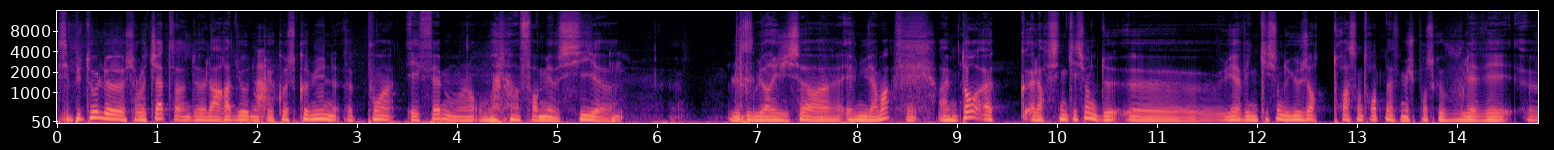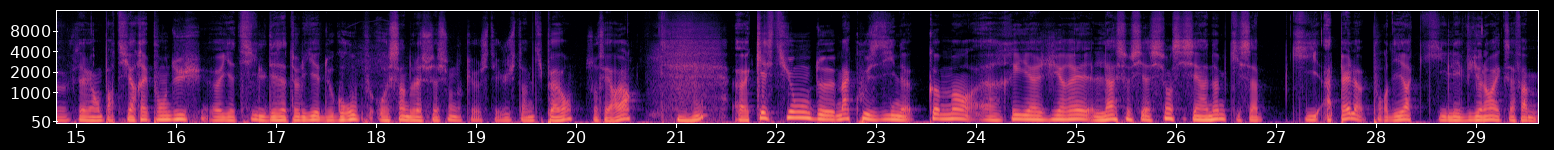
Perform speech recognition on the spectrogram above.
C'est plutôt le sur le chat de la radio donc ah. causecommune.fm. On, m'a informé aussi. Mm le double régisseur euh, est venu vers moi. En même temps, euh, alors c'est une question de, euh, il y avait une question de user 339, mais je pense que vous l'avez, euh, vous avez en partie répondu. Euh, y a-t-il des ateliers de groupe au sein de l'association? Donc c'était juste un petit peu avant, sauf erreur. Mhm. question de ma cousine comment réagirait l'association si c'est un homme qui, qui appelle pour dire qu'il est violent avec sa femme?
